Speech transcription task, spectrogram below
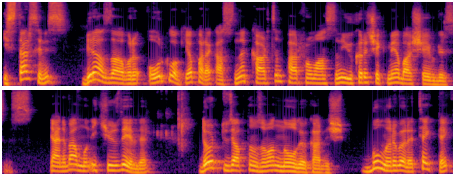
İsterseniz biraz daha overclock yaparak aslında kartın performansını yukarı çekmeye başlayabilirsiniz. Yani ben bunu 200 değil de 400 yaptığım zaman ne oluyor kardeşim? Bunları böyle tek tek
